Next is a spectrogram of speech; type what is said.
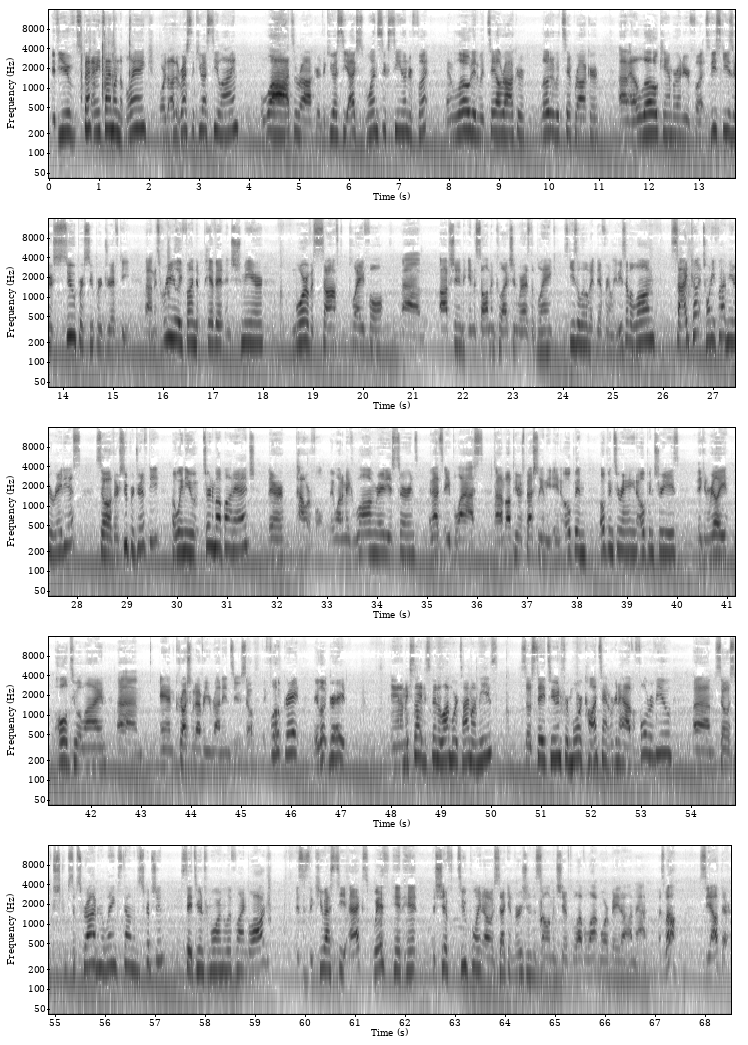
if you've spent any time on the Blank or the other rest of the QST line, lots of rocker. The QST-X is 116 underfoot and loaded with tail rocker, loaded with tip rocker, um, and a low camber under your foot. So these skis are super, super drifty. Um, it's really fun to pivot and schmear. More of a soft, playful um, option in the Salomon collection, whereas the Blank skis a little bit differently. These have a long side cut, 25 meter radius, so they're super drifty, but when you turn them up on edge, they're powerful. They want to make long radius turns, and that's a blast um, up here, especially in the in open open terrain, open trees. They can really hold to a line um, and crush whatever you run into. So they float great, they look great, and I'm excited to spend a lot more time on these. So stay tuned for more content. We're gonna have a full review. Um, so subscribe in the links down in the description. Stay tuned for more on the Liftline blog. This is the QST-X with, hint, hint, the Shift 2.0, second version of the Salomon Shift. We'll have a lot more beta on that as well. See you out there.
